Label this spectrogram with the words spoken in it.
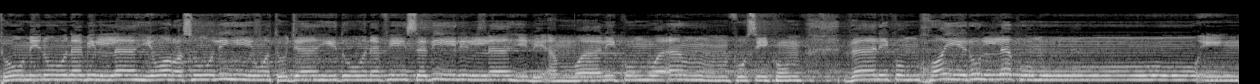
تؤمنون بالله ورسوله وتجاهدون في سبيل الله بأموالكم وأنفسكم ذلكم خير لكم إن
